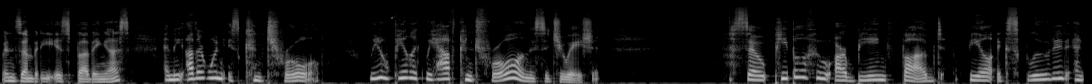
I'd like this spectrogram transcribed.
when somebody is phubbing us. And the other one is control we don't feel like we have control in the situation. So, people who are being phubbed feel excluded and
